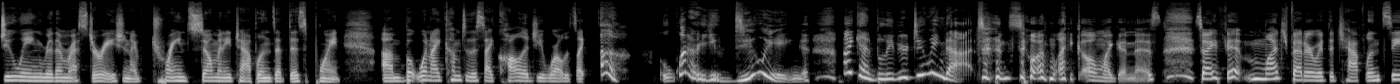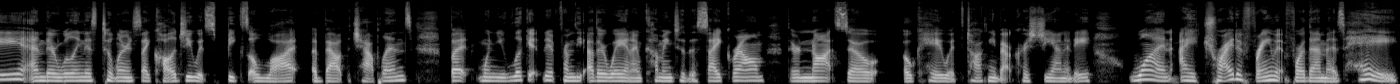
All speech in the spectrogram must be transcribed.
doing rhythm restoration. I've trained so many chaplains at this point. Um, but when I come to the psychology world, it's like, oh, what are you doing? I can't believe you're doing that. And so I'm like, oh my goodness. So I fit much better with the chaplaincy and their willingness to learn psychology, which speaks a lot about the chaplains. But when you look at it from the other way, and I'm coming to the psych realm, they're not so okay with talking about Christianity. One, I try to frame it for them as, hey,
